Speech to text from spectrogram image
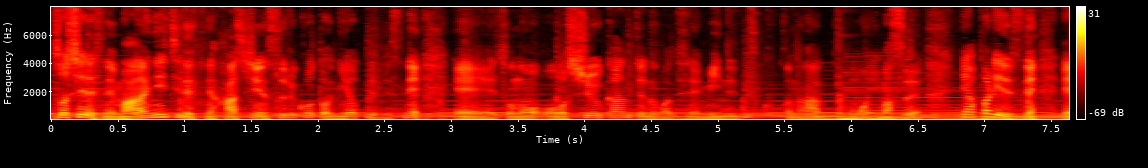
そしてですね、毎日ですね、発信することによってですね、えー、その習慣っていうのがですね、身につくかなと思います。やっぱりですね、え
